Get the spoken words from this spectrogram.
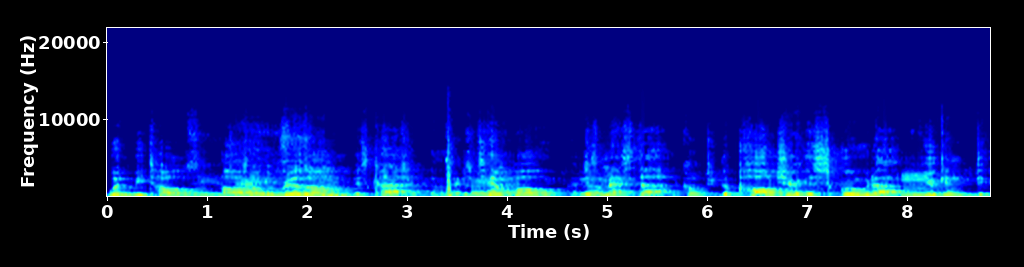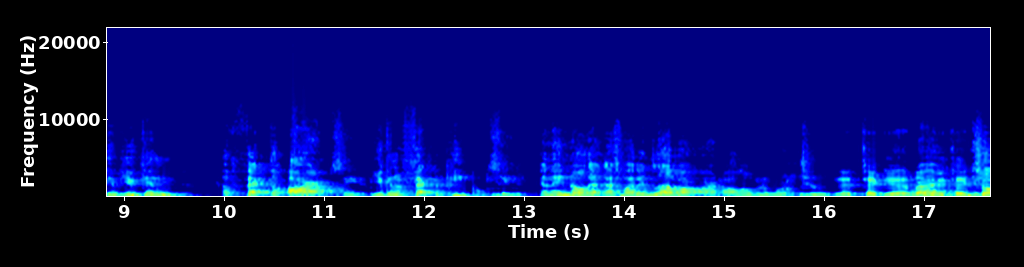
Wouldn't be told. See it. The rhythm is cut. Right. The That's tempo is Yeah. messed The up. culture. The culture is screwed up. Mm. You can if you can affect the art, See you can affect the people. See. And they know that. That's why they love our art all over the world too. Yeah, take yeah, let Right? it take it. So,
